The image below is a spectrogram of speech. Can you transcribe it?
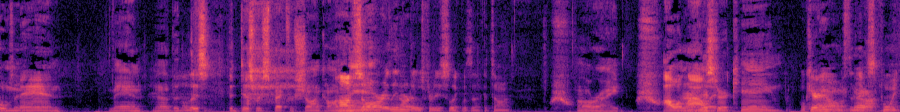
all I'm saying. man, man, no, the Well, dis, the disrespect for Sean Connery. I'm Man. sorry, Leonardo was pretty slick with the katana. All right, I'll allow it. Mr. King. Well, carry on with the oh, God. next point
